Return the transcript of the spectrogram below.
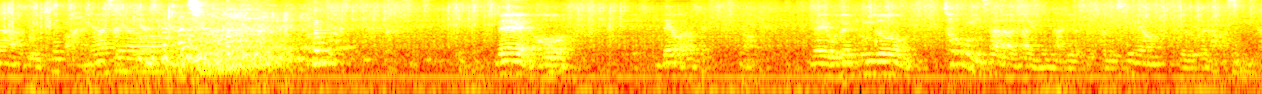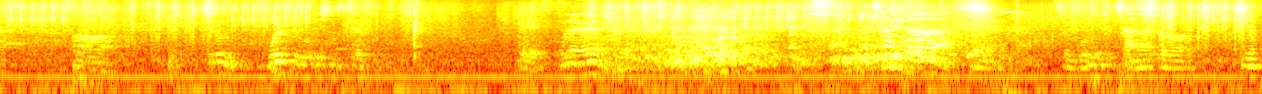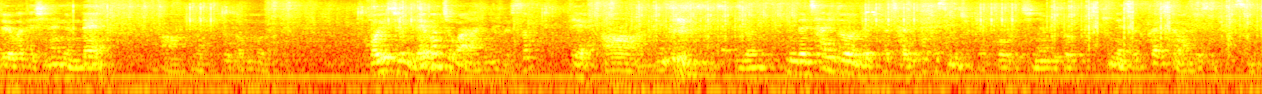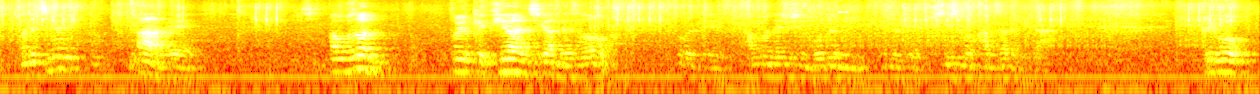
안녕하세요. 네, 어, 내가 말하면 돼? 어. 네, 오늘 종종 처음 인사가 있는 날이어서 저희 세명 여러분 나왔습니다. 어, 지금 뭘 들고 계신지 잘 네, 오늘 네. 차이가 네, 좀 몸이 좋지 않아서 진역대우가 대신했는데 어, 네, 또 너무 거의 지금 네 번째가 아니에요 벌써? 예. 아, 이런 힘든 차이도 이제 잘 회복했으면 좋겠고 진영이도 힘내서 끝까지 잘 완주했으면 좋겠습니다. 먼저 진영이 아, 네. 아, 우선 또 이렇게 귀한 시간 내서 또 이렇게 방문해주신 모든 분들께 진심으로 감사드립니다. 그리고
